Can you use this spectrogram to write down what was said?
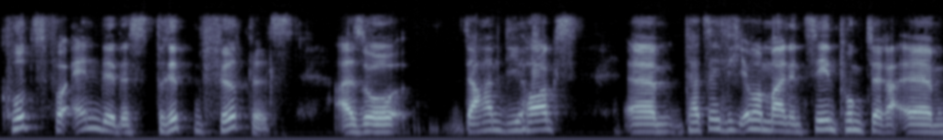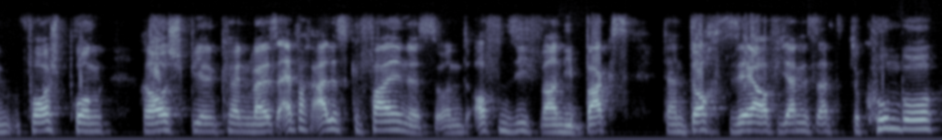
kurz vor Ende des dritten Viertels. Also da haben die Hawks ähm, tatsächlich immer mal einen 10 Punkte ähm, Vorsprung rausspielen können, weil es einfach alles gefallen ist. Und offensiv waren die Bucks dann doch sehr auf Janis Antetokounmpo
